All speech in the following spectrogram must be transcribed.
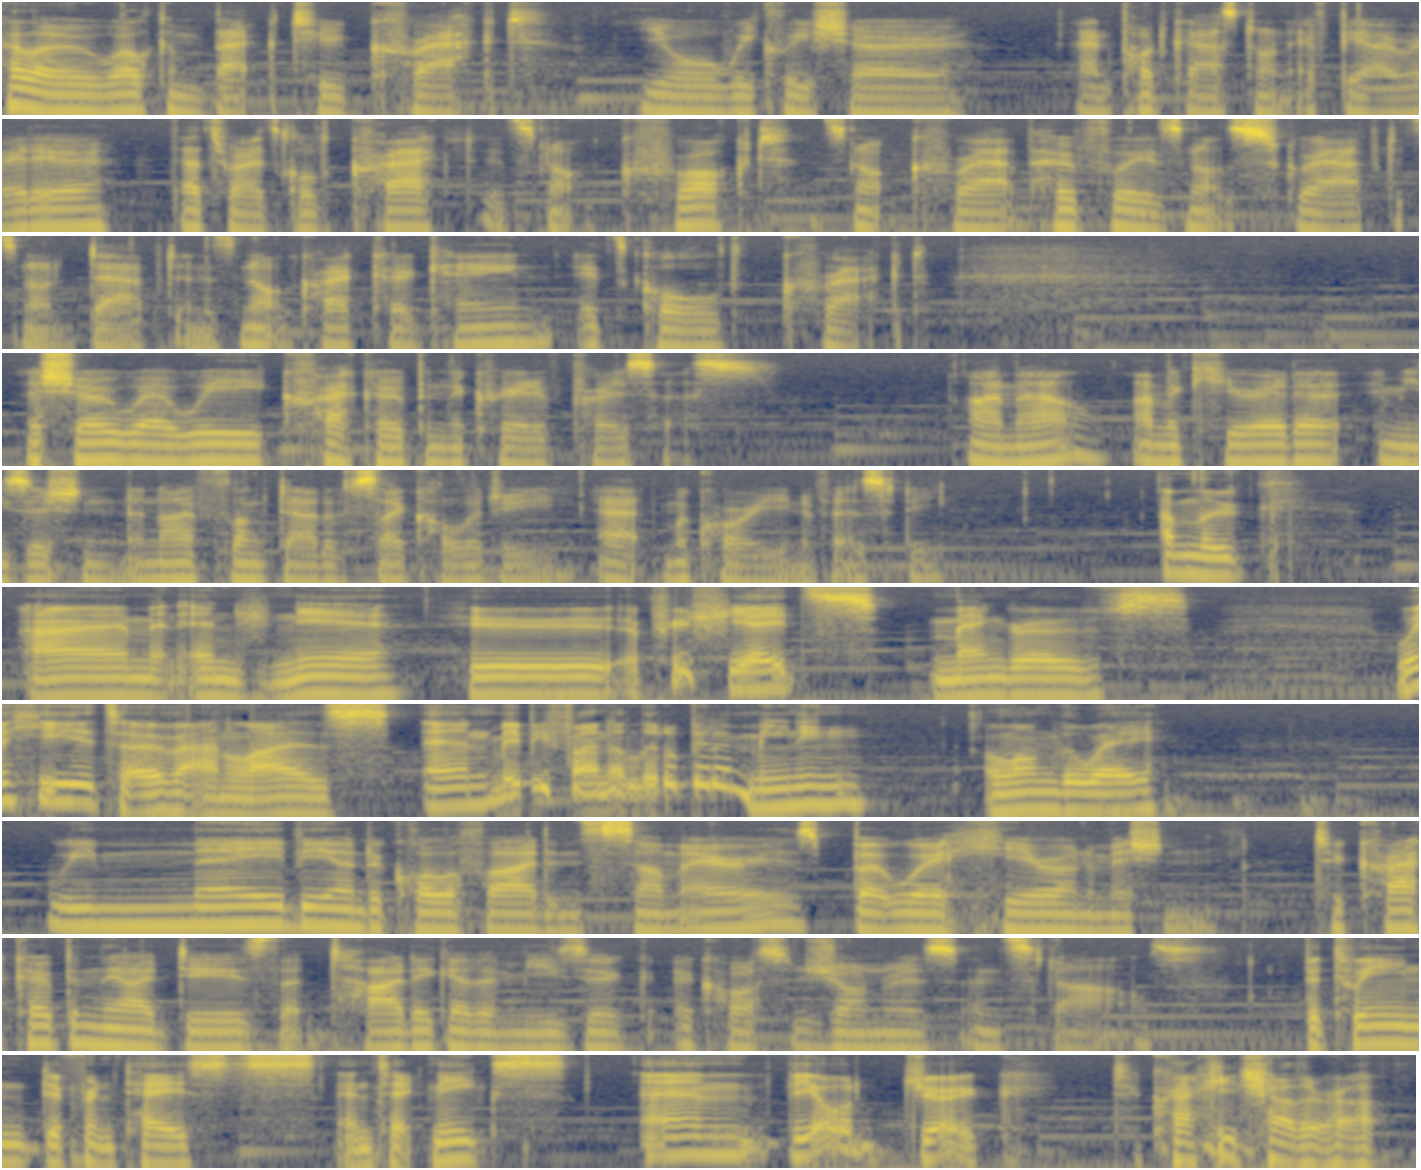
Hello, welcome back to Cracked, your weekly show and podcast on FBI Radio. That's right, it's called Cracked. It's not crocked, it's not crap. Hopefully, it's not scrapped, it's not dapped, and it's not crack cocaine. It's called Cracked. A show where we crack open the creative process. I'm Al, I'm a curator, a musician, and I flunked out of psychology at Macquarie University. I'm Luke. I'm an engineer who appreciates mangroves. We're here to overanalyze and maybe find a little bit of meaning along the way. We may be underqualified in some areas, but we're here on a mission to crack open the ideas that tie together music across genres and styles. Between different tastes and techniques, and the old joke to crack each other up.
